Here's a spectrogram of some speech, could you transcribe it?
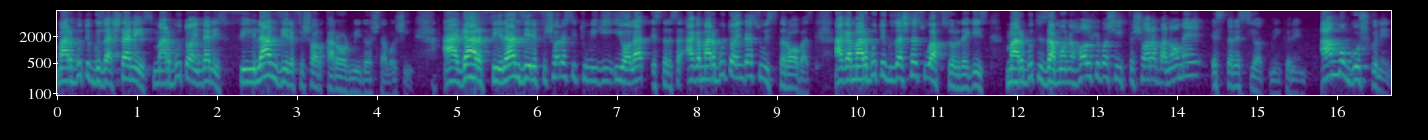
مربوط گذشته نیست مربوط آینده نیست. فعلا زیر فشار قرار می داشته باشی. اگر فعلا زیر فشار هستی تو میگی ای حالت استرس. اگر مربوط آینده سو استراب است. اگر مربوط گذشته سو افسردگی است. مربوط زمان حال که باشه فشار به نام استرس یاد می‌کنیم اما گوش کنین.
